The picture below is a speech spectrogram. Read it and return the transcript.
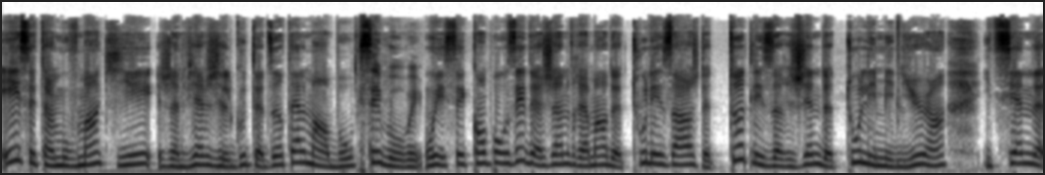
Et c'est un mouvement qui est, Geneviève, j'ai le goût de te dire, tellement beau. C'est beau, oui. Oui, c'est composé de jeunes vraiment de tous les âges, de toutes les origines, de tous les milieux. Hein. Ils tiennent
